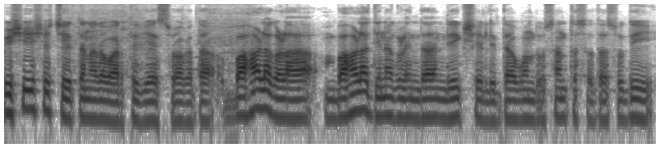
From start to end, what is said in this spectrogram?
ವಿಶೇಷ ಚೇತನರ ವಾರ್ತೆಗೆ ಸ್ವಾಗತ. ಬಹಳಗಳ, ಬಹಳ ದಿನಗಳಿಂದ ನಿರೀಕ್ಷೆಯಲ್ಲಿದ್ದ ಒಂದು ಸಂತಸದ ಸುದ್ದಿ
